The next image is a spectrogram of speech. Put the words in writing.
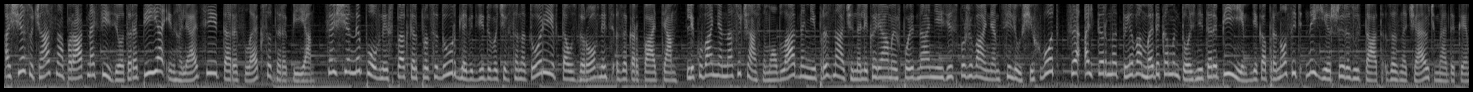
А ще сучасна апаратна фізіотерапія, інгаляції та рефлексотерапія. Це ще не повний спектр процедур для відвідувачів санаторіїв та оздоровниць Закарпаття. Лікування на сучасному обладнанні, призначене лікарями в поєднанні зі споживанням цілющих вод, це альтернатива медикаментозній терапії, яка приносить не гірший результат, зазначають медики.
